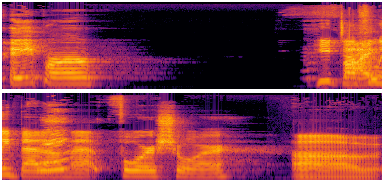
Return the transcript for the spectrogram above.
paper. He definitely I bet on that for sure. Um,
